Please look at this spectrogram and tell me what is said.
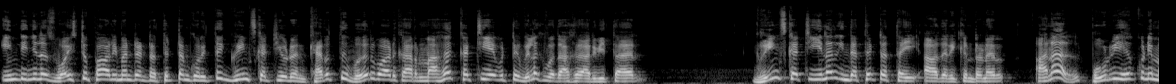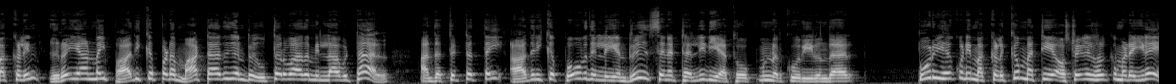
இண்டிஜினஸ் வாய்ஸ் டு பார்லிமெண்ட் என்ற திட்டம் குறித்து கிரீன்ஸ் கட்சியுடன் கருத்து வேறுபாடு காரணமாக கட்சியை விட்டு விலகுவதாக அறிவித்தார். கிரீன்ஸ் கட்சியினர் இந்த திட்டத்தை ஆதரிக்கின்றனர். ஆனால் பூர்வீக குடி மக்களின் இறையாண்மை பாதிக்கப்பட மாட்டாது என்று உத்தரவாதம் இல்லாவிட்டால் அந்த திட்டத்தை ஆதரிக்கப் போவதில்லை என்று செனட்டர் லிடியா தோப் முன்னர் கூறியிருந்தார். பூர்வீக குடி மக்களுக்கும் மற்ற ஆஸ்திரேலியர்களுக்கும் இடையிலே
